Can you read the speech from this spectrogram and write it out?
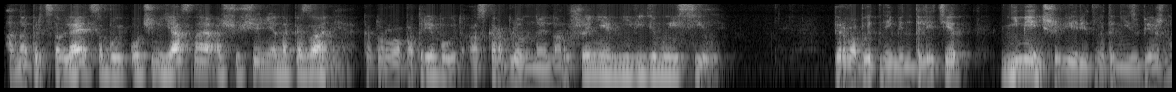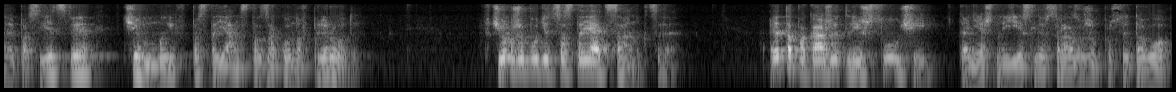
Она представляет собой очень ясное ощущение наказания, которого потребуют оскорбленные нарушением невидимые силы. Первобытный менталитет не меньше верит в это неизбежное последствие, чем мы в постоянство законов природы. В чем же будет состоять санкция? Это покажет лишь случай, конечно, если сразу же после того,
